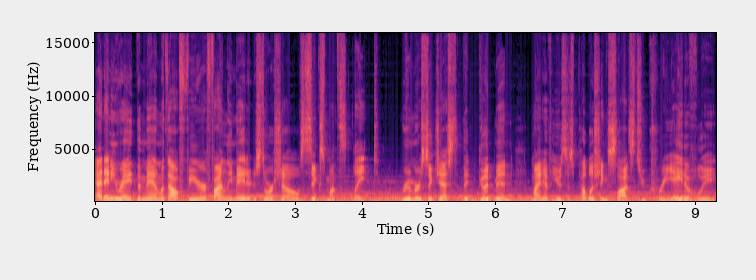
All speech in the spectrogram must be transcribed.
At any rate, The Man Without Fear finally made it to store shelves six months late. Rumors suggest that Goodman might have used his publishing slots to creatively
